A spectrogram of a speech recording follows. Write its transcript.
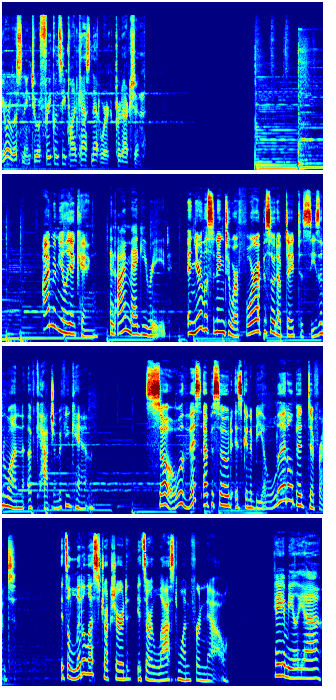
You're listening to a Frequency Podcast Network production. I'm Emilia King, And I'm Maggie Reed. and you're listening to our four episode update to season one of Catch Him If You Can. So, this episode is going to be a little bit different. It's a little less structured. It's our last one for now. Hey Emilia,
